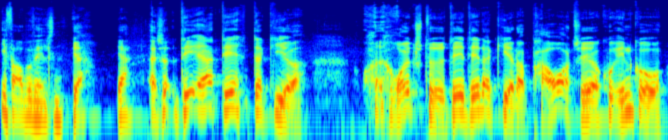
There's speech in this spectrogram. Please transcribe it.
i fagbevægelsen? Ja. Ja. Altså, det er det, der giver rygstød. Det er det, der giver dig power til at kunne indgå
